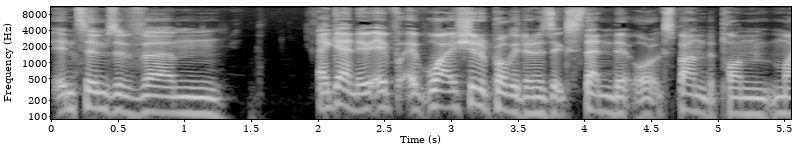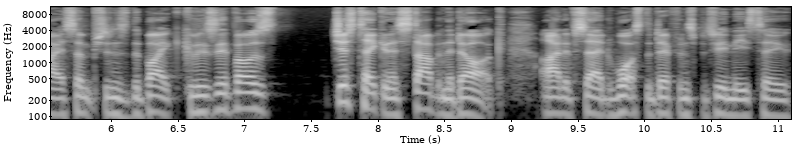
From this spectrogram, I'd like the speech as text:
in terms of um, again, if, if what I should have probably done is extend it or expand upon my assumptions of the bike. Because if I was just taking a stab in the dark, I'd have said, "What's the difference between these two?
